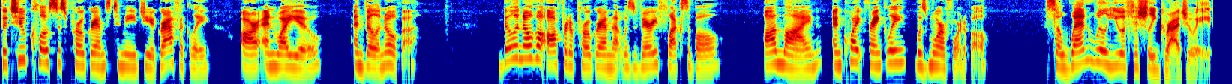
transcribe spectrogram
The two closest programs to me geographically are NYU and Villanova. Villanova offered a program that was very flexible, online, and quite frankly, was more affordable. So, when will you officially graduate?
